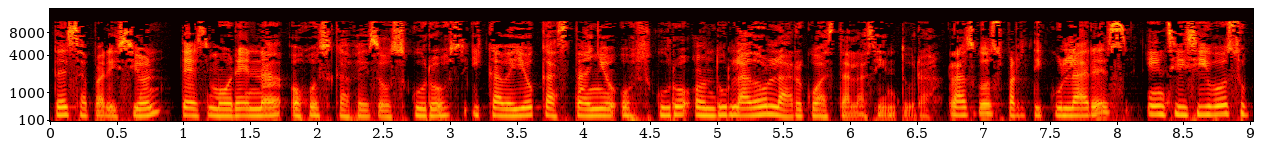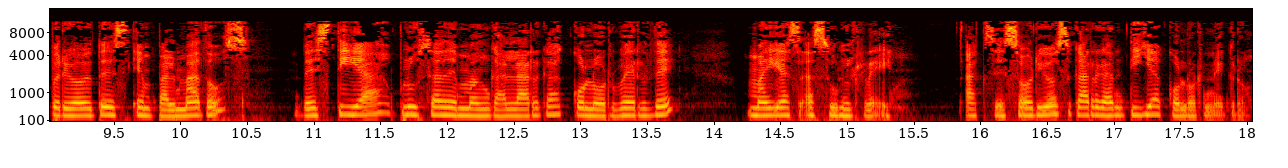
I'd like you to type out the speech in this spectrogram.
desaparición, tez morena, ojos cafés oscuros y cabello castaño oscuro ondulado largo hasta la cintura. Rasgos particulares, incisivos superiores empalmados. Vestía blusa de manga larga color verde, mallas azul rey. Accesorios gargantilla color negro.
